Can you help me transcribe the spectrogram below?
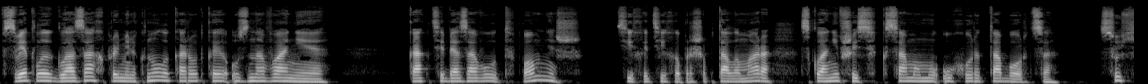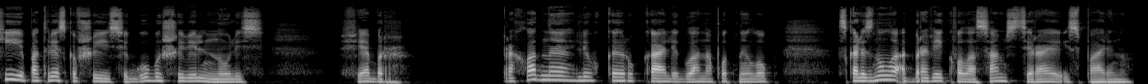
В светлых глазах промелькнуло короткое узнавание. Как тебя зовут, помнишь? тихо-тихо прошептала Мара, склонившись к самому уху ротоборца. Сухие, потрескавшиеся губы шевельнулись. Фебр. Прохладная легкая рука легла на потный лоб, скользнула от бровей к волосам, стирая испарину.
